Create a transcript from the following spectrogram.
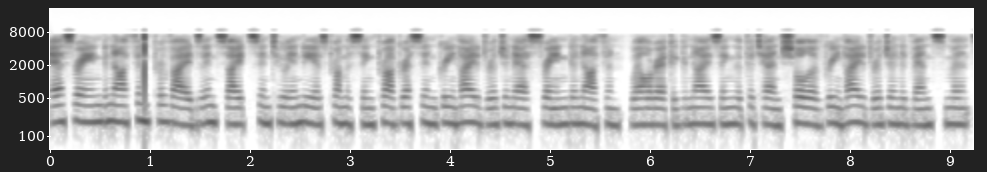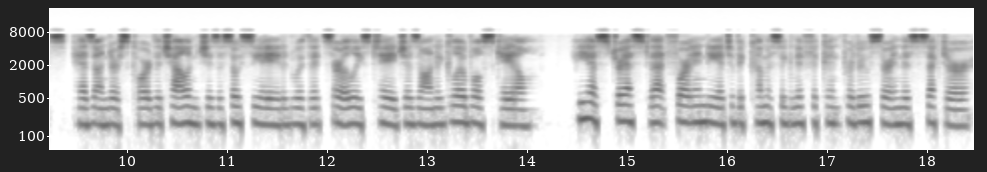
S. Ranganathan provides insights into India's promising progress in green hydrogen. S. Ranganathan, while recognizing the potential of green hydrogen advancements, has underscored the challenges associated with its early stages on a global scale. He has stressed that for India to become a significant producer in this sector,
